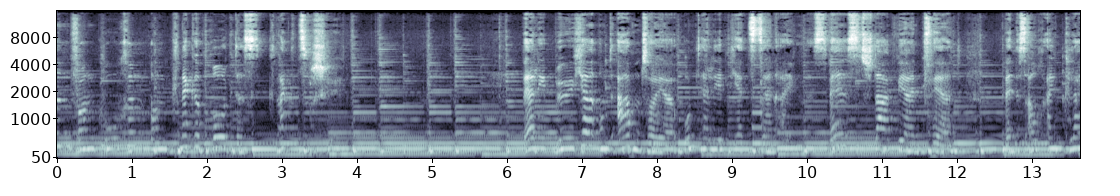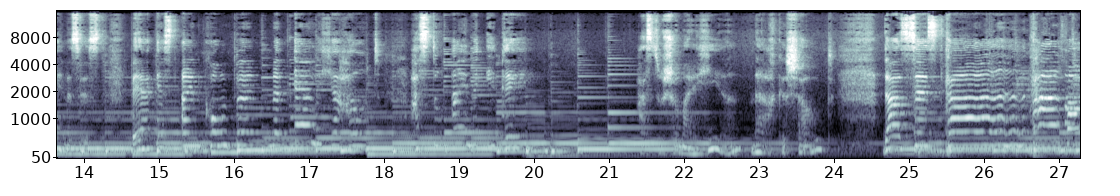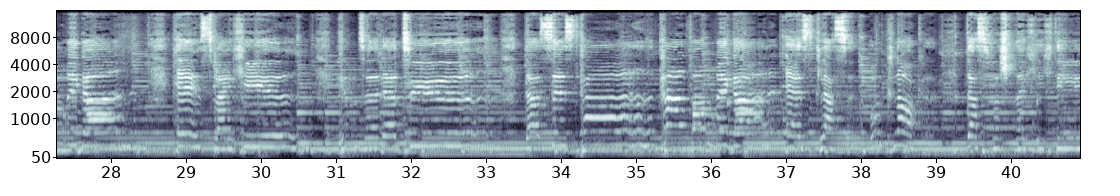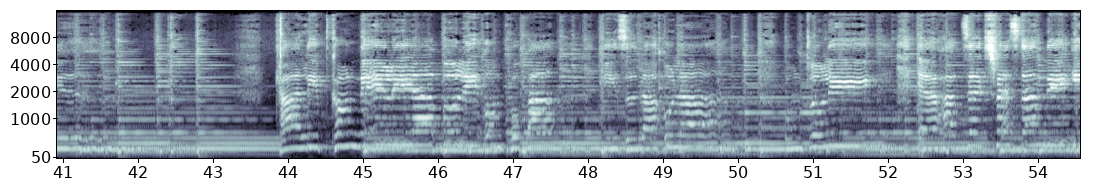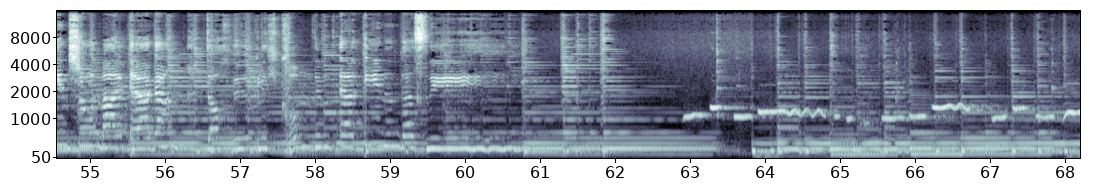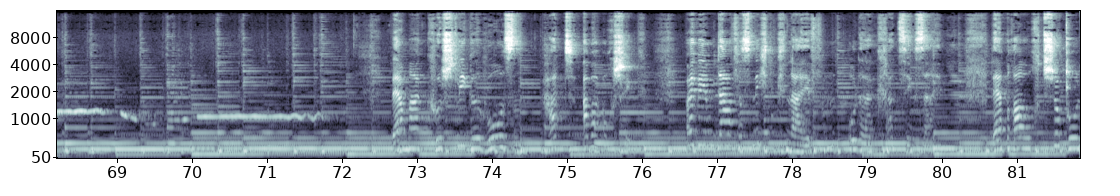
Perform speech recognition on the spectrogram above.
Träumen von Kuchen und Knäckebrot, das knackt so schön. Wer liebt Bücher und Abenteuer braucht Schokolade.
